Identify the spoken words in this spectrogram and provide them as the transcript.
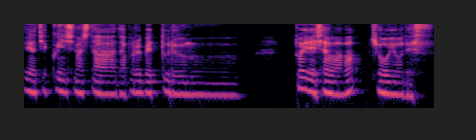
れ。エアチェックインしました。ダブルベッドルーム。トイレシャワーは共用です。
